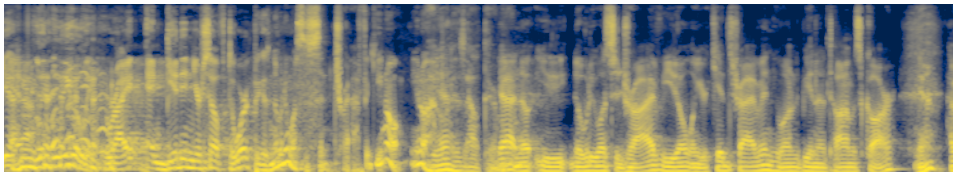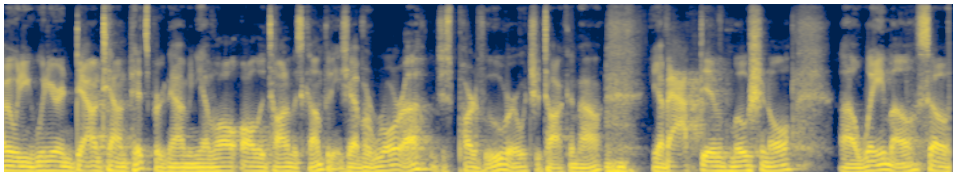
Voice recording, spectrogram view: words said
Yeah, le- legally, right? And getting yourself to work because nobody wants to sit in traffic. You know, you know how it is out there. Yeah, man. no, you, nobody wants to drive. You don't want your kids driving. You want to be in an autonomous car. Yeah. I mean, when you when you're in downtown Pittsburgh now, I mean, you have all, all autonomous companies. You have Aurora, which is part of Uber, which you're talking about. Mm-hmm. You have Active, Motional, uh, Waymo. So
